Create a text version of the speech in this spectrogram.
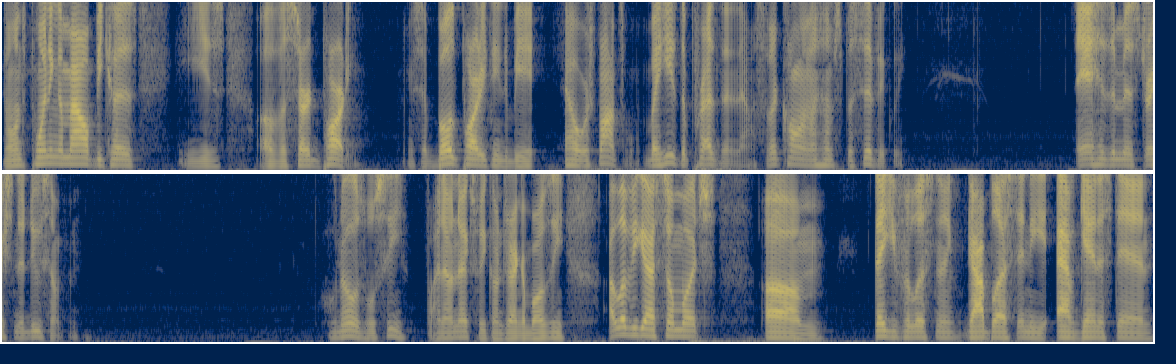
No one's pointing him out because he's of a certain party. Like I said, both parties need to be held responsible. But he's the president now, so they're calling on him specifically. And his administration to do something. Who knows? We'll see. Find out next week on Dragon Ball Z. I love you guys so much. Um, thank you for listening. God bless any Afghanistan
